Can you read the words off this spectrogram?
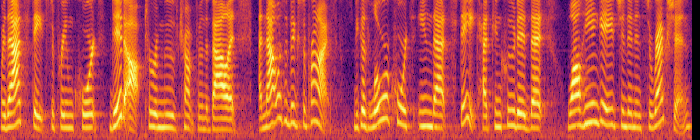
where that state's Supreme Court did opt to remove Trump from the ballot. And that was a big surprise because lower courts in that state had concluded that while he engaged in an insurrection,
